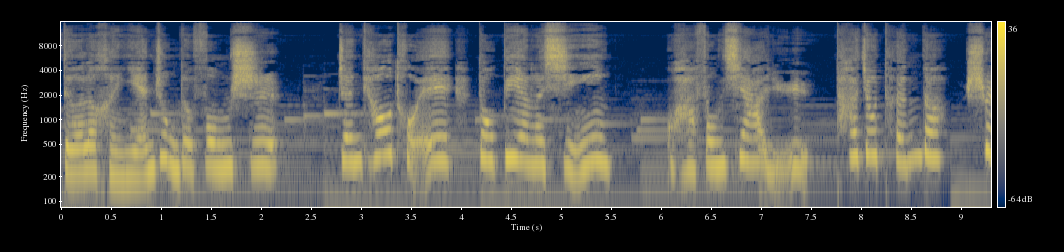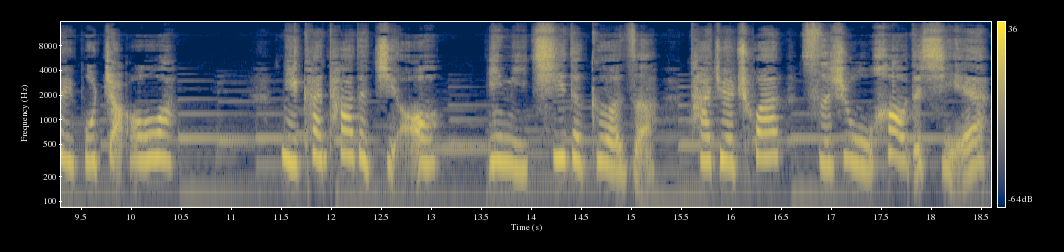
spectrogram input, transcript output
得了很严重的风湿。整条腿都变了形，刮风下雨，他就疼得睡不着啊！你看他的脚，一米七的个子，他却穿四十五号的鞋。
